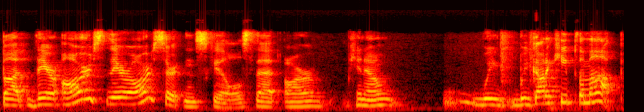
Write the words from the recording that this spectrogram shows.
but there are there are certain skills that are, you know, we we got to keep them up,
